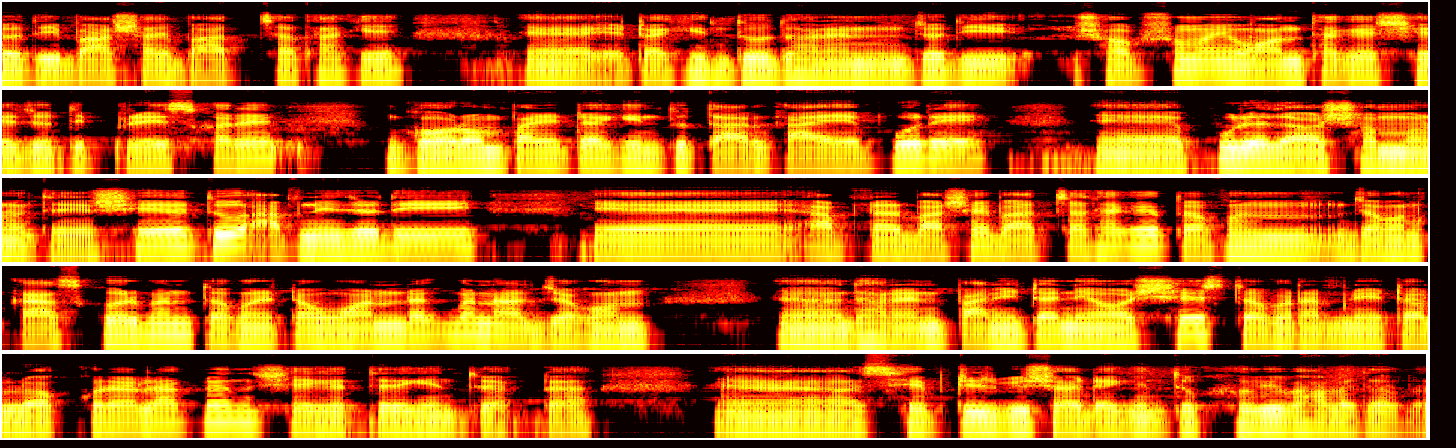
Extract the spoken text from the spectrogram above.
যদি বাসায় বাচ্চা থাকে এটা কিন্তু ধরেন যদি সব সময় অন থাকে, সে যদি প্রেস করে, গরম পানিটা কিন্তু তার গায়ে পড়ে এ, পুড়ে যাওয়ার সম্ভাবনা থাকে। সেহেতু আপনি যদি আপনার বাসায় বাচ্চা থাকে তখন যখন কাজ করবেন তখন এটা ওয়ান রাখবেন। আর যখন ধরেন পানিটা নেওয়া শেষ তখন আপনি এটা লক করে রাখবেন। সেক্ষেত্রে কিন্তু একটা সেফটির বিষয়টা কিন্তু খুবই ভালো থাকবে।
